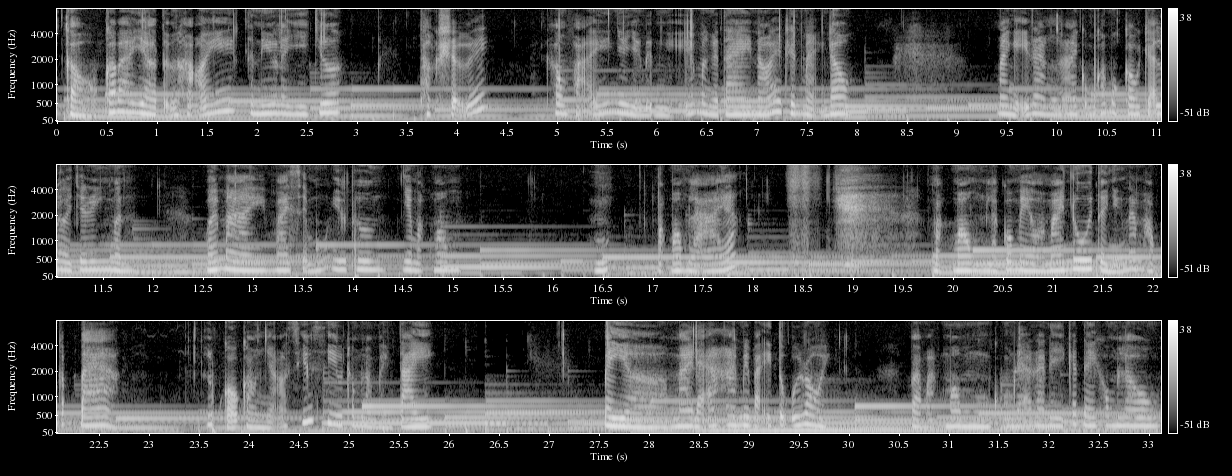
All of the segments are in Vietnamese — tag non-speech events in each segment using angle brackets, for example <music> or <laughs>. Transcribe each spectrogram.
Cậu có bao giờ tự hỏi tình yêu là gì chưa? Thật sự ấy, không phải như những định nghĩa mà người ta nói ở trên mạng đâu. Mai nghĩ rằng ai cũng có một câu trả lời cho riêng mình. Với mai mai sẽ muốn yêu thương như mặt mông. Hử? mặt mông là ai á? <laughs> Mặt mông là cô mèo mà mai nuôi từ những năm học cấp lúc cổ còn nhỏ xíu xiu trong lòng bàn tay. Bây giờ Mai đã 27 tuổi rồi Và mặt mông cũng đã ra đi cách đây không lâu.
